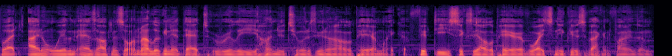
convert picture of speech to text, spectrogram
but I don't wear them as often. So I'm not looking at that really $100, $200, $300 pair. I'm like a $50, $60 pair of white sneakers if I can find them.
